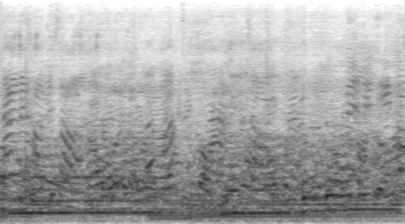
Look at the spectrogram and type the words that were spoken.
ได้ไหมคะพี่สาวเป็น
